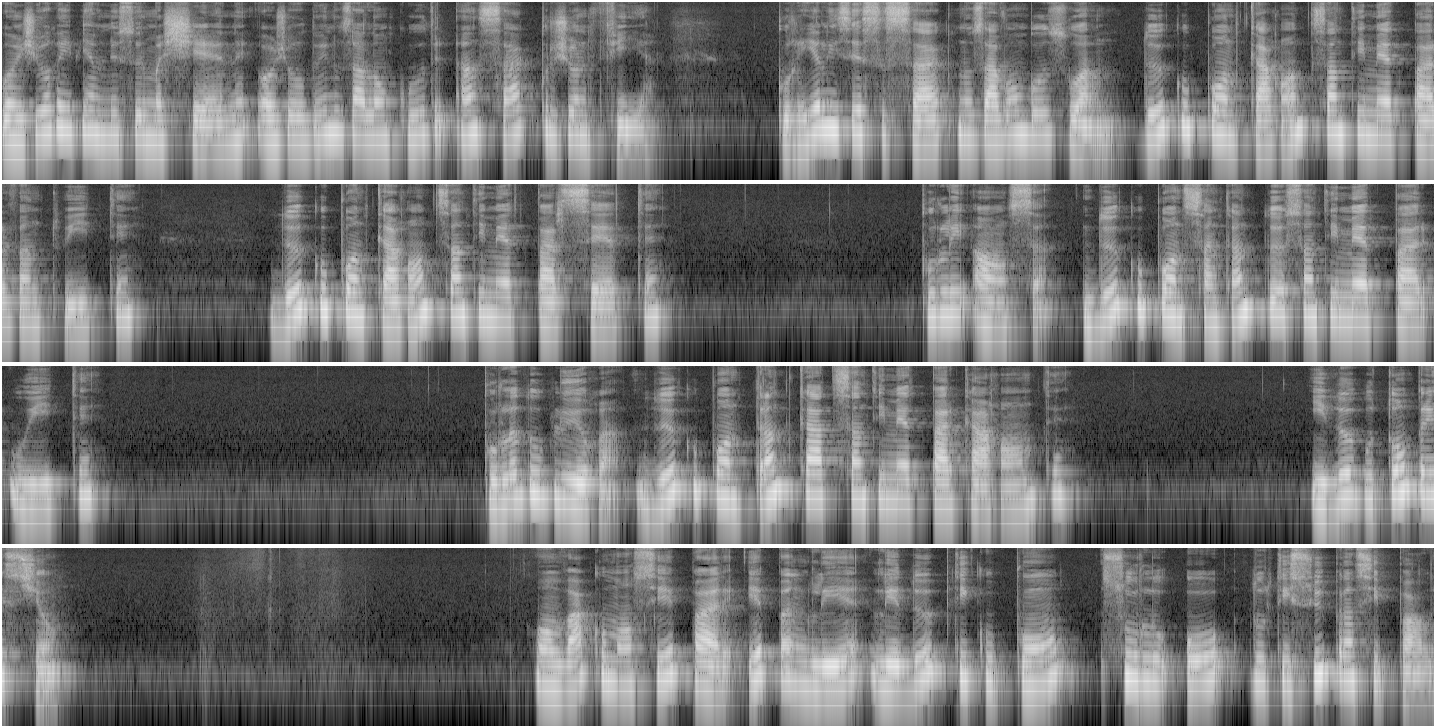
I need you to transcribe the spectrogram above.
Bonjour et bienvenue sur ma chaîne. Aujourd'hui, nous allons coudre un sac pour jeune fille. Pour réaliser ce sac, nous avons besoin de coupons de 40 cm par 28, deux coupons de 40 cm par 7. Pour les anses, deux coupons de 52 cm par 8. Pour la doublure, deux coupons de 34 cm par 40 et deux boutons pression. On va commencer par épingler les deux petits coupons sur le haut du tissu principal.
